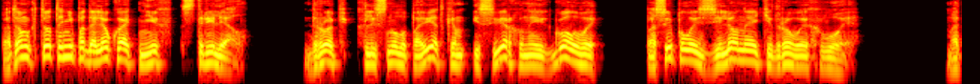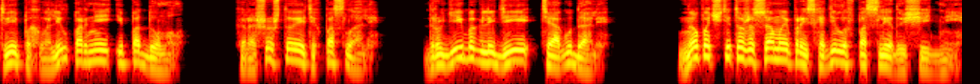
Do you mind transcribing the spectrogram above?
Потом кто-то неподалеку от них стрелял. Дробь хлестнула по веткам, и сверху на их головы посыпалась зеленая кедровая хвоя. Матвей похвалил парней и подумал. Хорошо, что этих послали. Другие бы, гляди, тягу дали. Но почти то же самое происходило в последующие дни.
